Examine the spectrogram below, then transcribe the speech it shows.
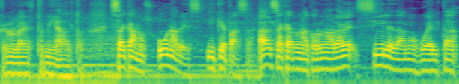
que no la he destornillado todo. Sacamos una vez y ¿qué pasa? Al sacar una corona árabe, si le damos vuelta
